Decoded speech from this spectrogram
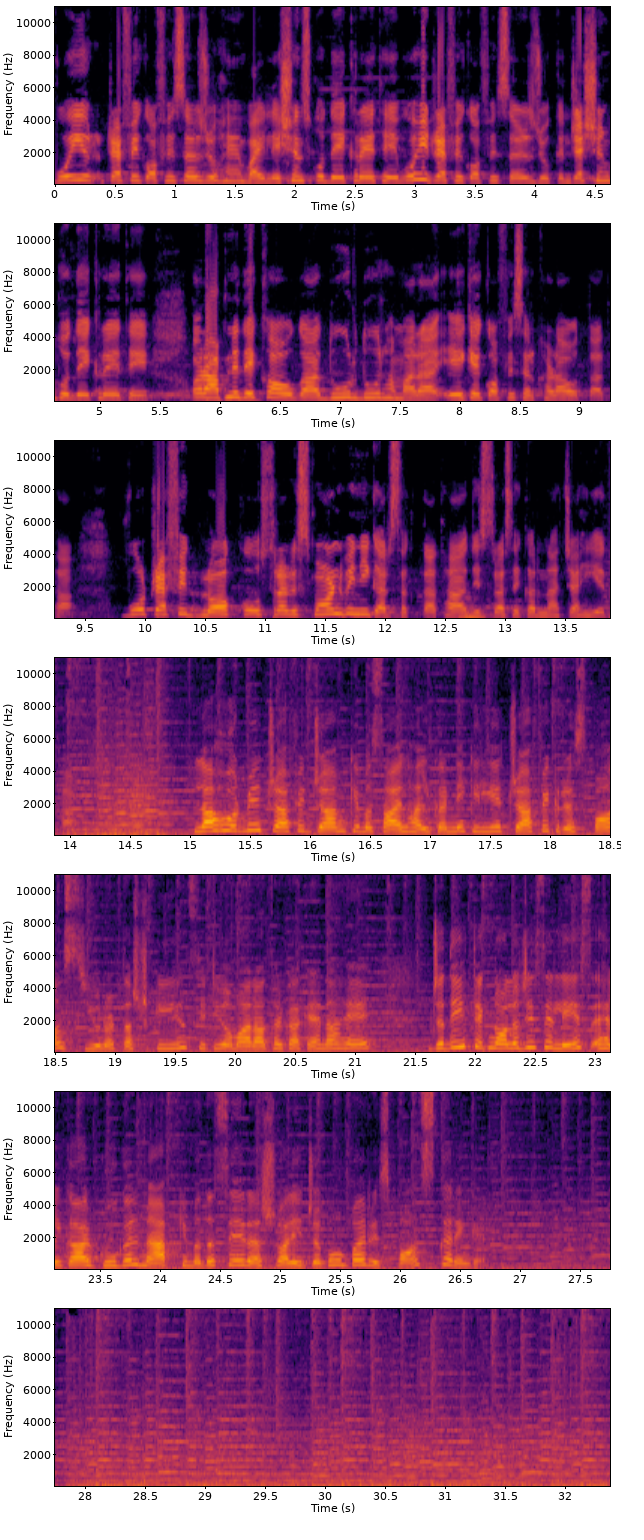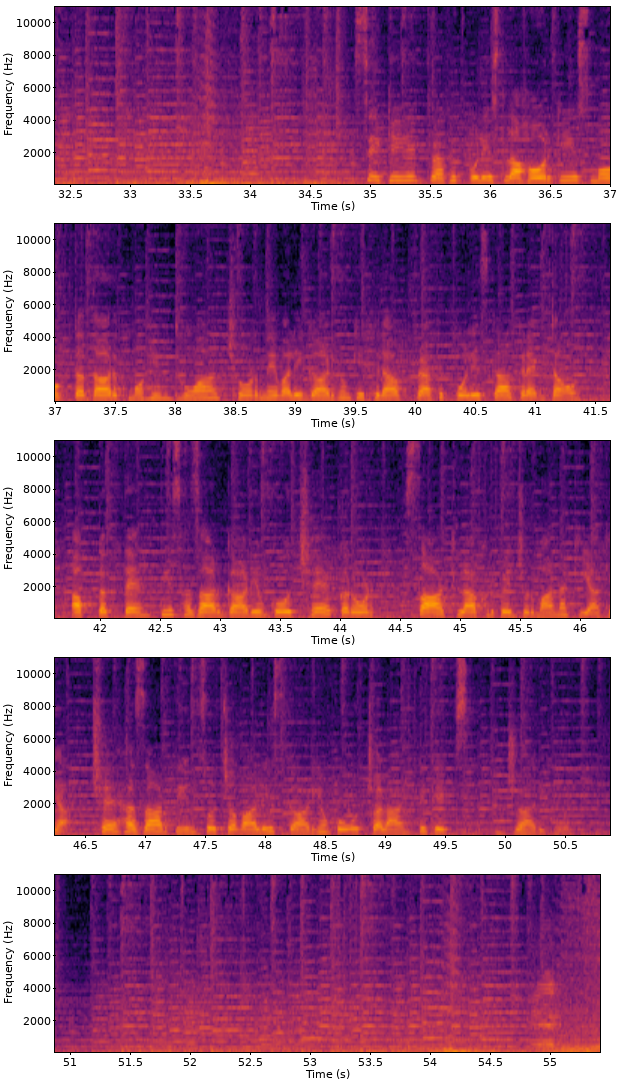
वही ट्रैफ़िक ऑफिसर्स जो हैं, वायलेशंस को देख रहे थे, वही ट्रैफ़िक ऑफिसर्स जो कंजेशन को देख रहे थे। और आपने देखा होगा दूर दूर हमारा एक एक ऑफिसर खड़ा होता था। वो ट्रैफ़िक ब्लॉक को उस तरह रिस्पॉन्ड भी नहीं कर सकता था, जिस तरह से करना चाहिए था। लाहौर में ट्रैफ़िक जाम के मसाइल हल करने के लिए ट्रैफ़िक रिस्पांस यूनिट तश्कील, सिटी माराथर का कहना है। जदीद टेक्नोलॉजी से लेस एहलकार गूगल मैप की मदद से रश वाली जगहों पर रिस्पांस करेंगे। सिटी ट्रैफ़िक पुलिस लाहौर की स्मोक तदारक मुहिम धुआँ छोड़ने वाली गाड़ियों के खिलाफ ट्रैफ़िक पुलिस का क्रैकडाउन। अब तक तैंतीस हज़ार गाड़ियों को छह करोड़ साठ लाख रुपए जुर्माना किया गया। छह हज़ार तीन सौ चवालीस गाड़ियों को चलान टिकट्स जारी हुए। next.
